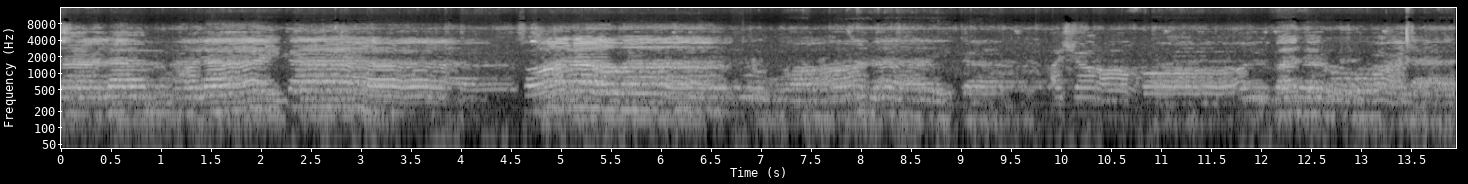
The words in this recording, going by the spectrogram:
سلام عليك. صلوات الله عليك. أشرق البدر عليك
